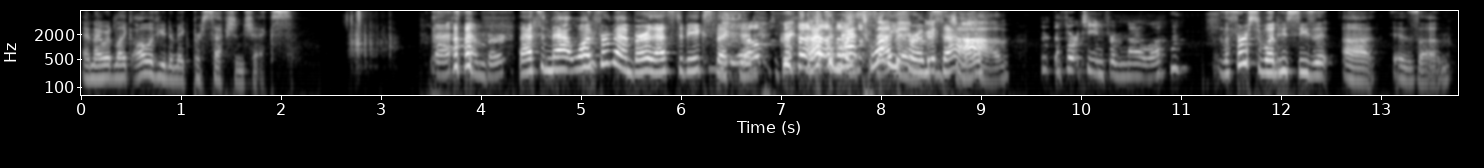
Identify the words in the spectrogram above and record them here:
And I would like all of you to make perception checks. That's Ember. That's a nat one from Ember. That's to be expected. Yep. That's a nat twenty Seven. from Good Sal. job. 14 from Nyla. the first one who sees it uh, is um, a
